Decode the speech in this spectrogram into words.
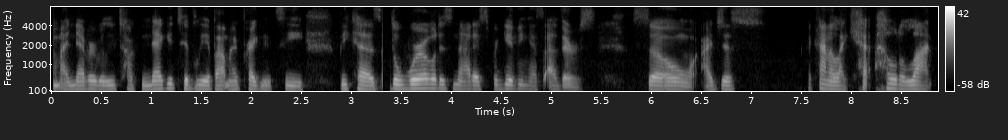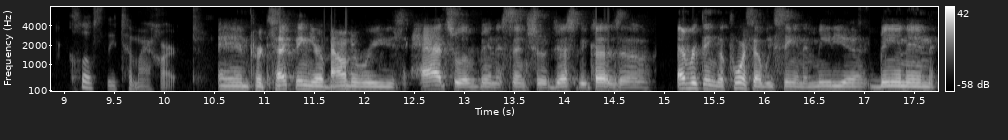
Um, I never really talked negatively about my pregnancy because the world is not as forgiving as others. So I just I kind of like he- held a lot closely to my heart. And protecting your boundaries had to have been essential just because of everything, of course, that we see in the media. Being in,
